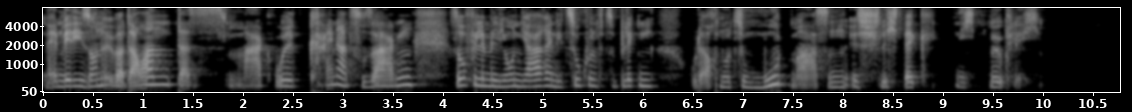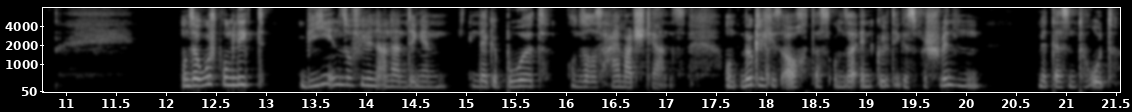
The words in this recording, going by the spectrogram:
Werden wir die Sonne überdauern? Das mag wohl keiner zu sagen. So viele Millionen Jahre in die Zukunft zu blicken oder auch nur zu mutmaßen, ist schlichtweg nicht möglich. Unser Ursprung liegt, wie in so vielen anderen Dingen, in der Geburt unseres Heimatsterns. Und möglich ist auch, dass unser endgültiges Verschwinden mit dessen Tod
